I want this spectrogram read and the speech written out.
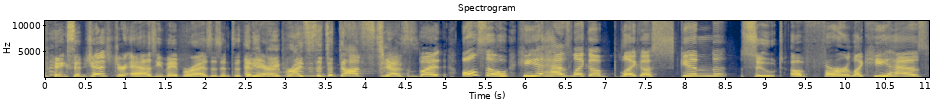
he makes a gesture as he vaporizes into thin And he air. vaporizes into dust. yes. But also, he has like a like a skin suit of fur. Like he has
